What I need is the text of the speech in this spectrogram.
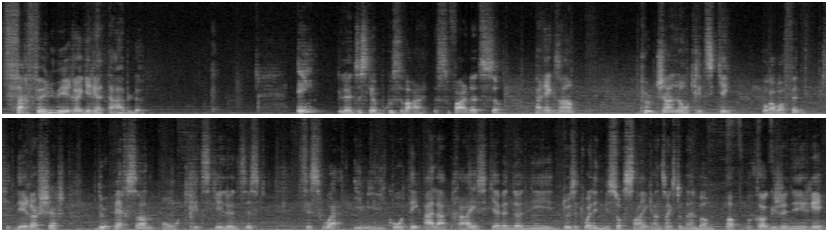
farfelue et regrettable. Et le disque a beaucoup souffert, de ça. Par exemple, peu de gens l'ont critiqué pour avoir fait des recherches. Deux personnes ont critiqué le disque. C'est soit Émilie Côté à la presse qui avait donné deux étoiles et demie sur 5 en disant que c'était un album pop rock générique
